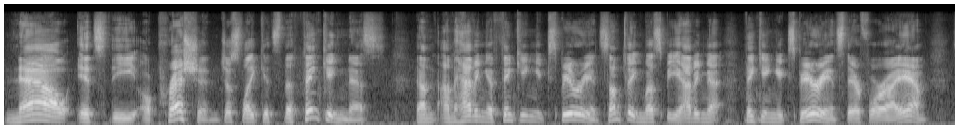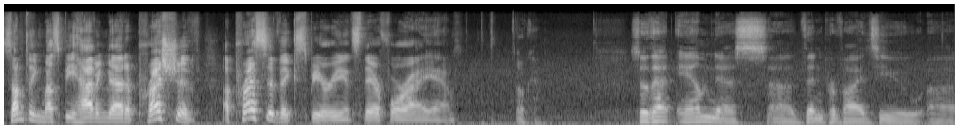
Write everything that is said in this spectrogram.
Now it's the oppression, just like it's the thinkingness. I'm, I'm having a thinking experience. Something must be having that thinking experience, therefore I am. Something must be having that oppressive, oppressive experience, therefore I am. So that amness uh, then provides you uh,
